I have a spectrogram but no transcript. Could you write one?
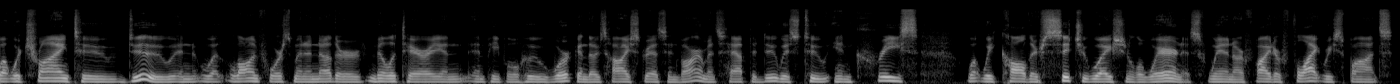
what we're trying to do, and what law enforcement and other military and, and people who work in those high stress environments have to do, is to increase what we call their situational awareness. When our fight or flight response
